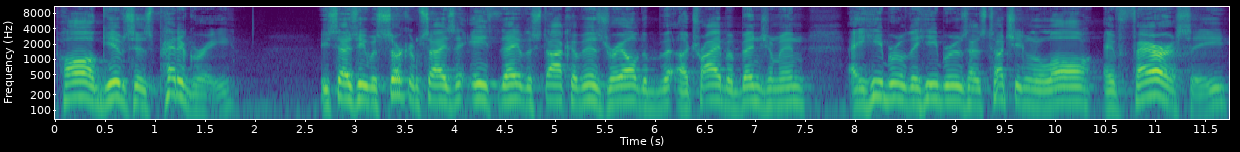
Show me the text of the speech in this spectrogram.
Paul gives his pedigree. He says he was circumcised the eighth day of the stock of Israel, the tribe of Benjamin, a Hebrew of the Hebrews, as touching the law, a Pharisee,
